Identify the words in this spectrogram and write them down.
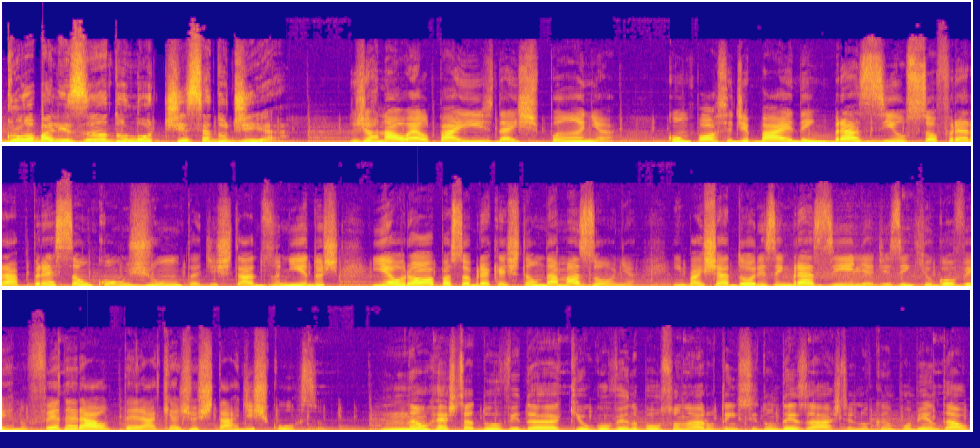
Globalizando notícia do dia. Do jornal El País da Espanha. Com posse de Biden, Brasil sofrerá pressão conjunta de Estados Unidos e Europa sobre a questão da Amazônia. Embaixadores em Brasília dizem que o governo federal terá que ajustar discurso. Não resta dúvida que o governo Bolsonaro tem sido um desastre no campo ambiental.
